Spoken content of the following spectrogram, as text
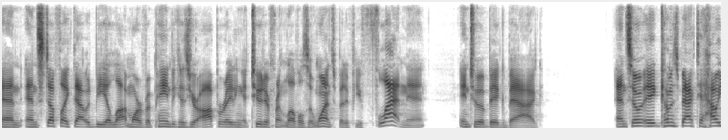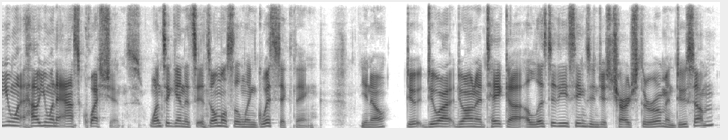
And and stuff like that would be a lot more of a pain because you're operating at two different levels at once. But if you flatten it into a big bag, and so it comes back to how you want how you want to ask questions. Once again, it's it's almost a linguistic thing, you know do do I do I want to take a, a, list of these things and just charge through them and do something,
